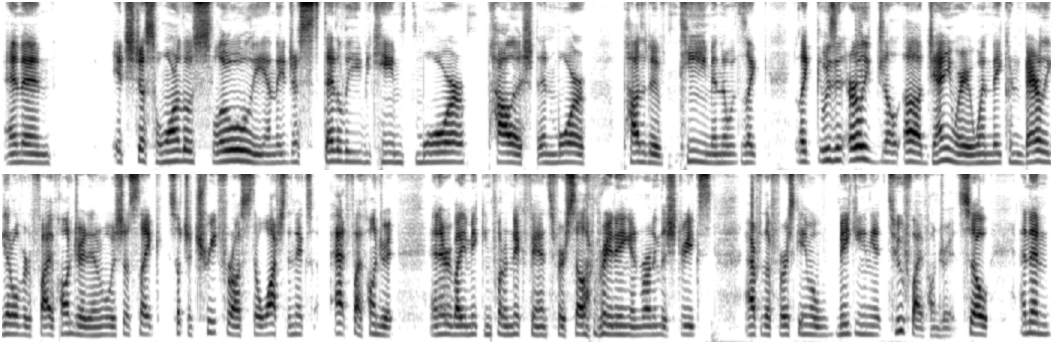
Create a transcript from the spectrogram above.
And then it's just one of those slowly and they just steadily became more polished and more positive team and it was like like it was in early uh, January when they couldn't barely get over to 500 and it was just like such a treat for us to watch the Knicks at 500 and everybody making fun of Knick fans for celebrating and running the streaks after the first game of making it to 500 so and then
